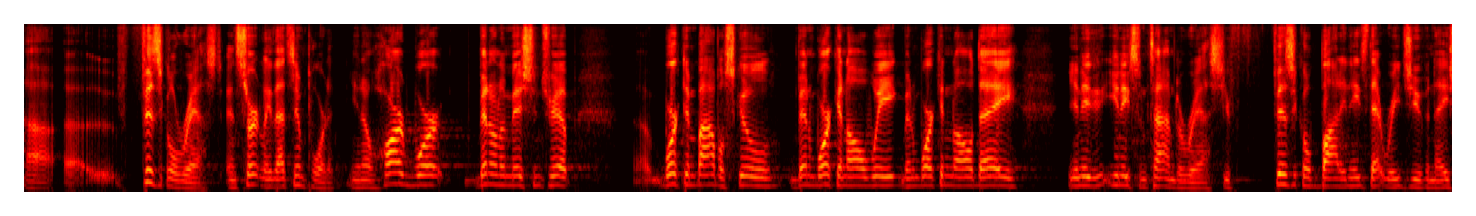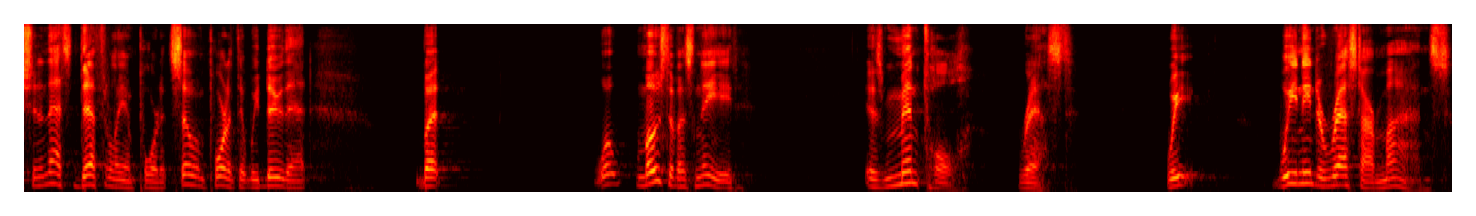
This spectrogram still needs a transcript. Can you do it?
uh, uh, physical rest, and certainly that's important. You know, hard work, been on a mission trip, uh, worked in Bible school, been working all week, been working all day. You need, you need some time to rest. Your physical body needs that rejuvenation, and that's definitely important. So important that we do that. But what most of us need is mental rest. We, we need to rest our minds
